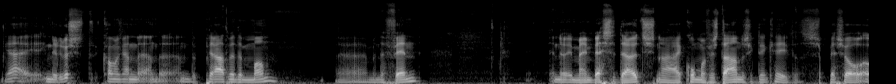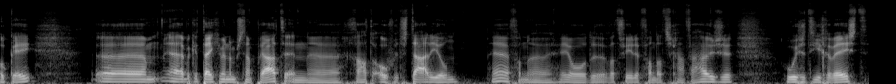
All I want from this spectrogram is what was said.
Ja, in de rust kwam ik aan de, aan de, aan de praat met een man. met een fan. En in mijn beste Duits. Nou, hij kon me verstaan. Dus ik denk, hé, hey, dat is best wel oké. Ehm, ja, heb ik een tijdje met hem staan praten. En eh, gehad over het stadion. Hè, van, joh, de, wat vind je ervan dat ze gaan verhuizen? Hoe is het hier geweest?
